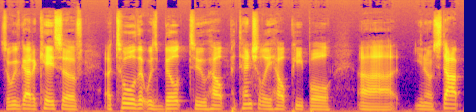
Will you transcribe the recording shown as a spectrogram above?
So we've got a case of a tool that was built to help potentially help people, uh, you know, stop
